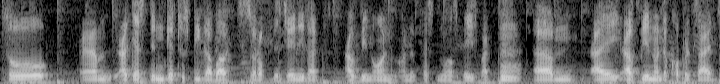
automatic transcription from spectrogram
So, um, I just didn't get to speak about sort of the journey that I've been on on a personal space, but Mm. um, I I've been on the corporate side,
